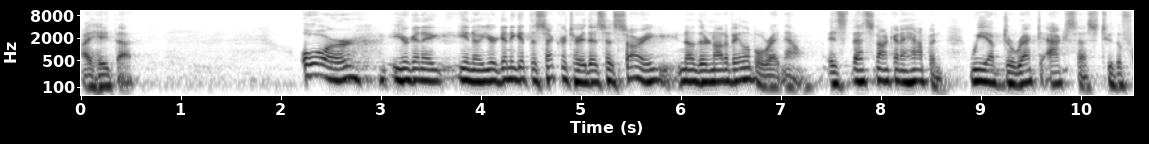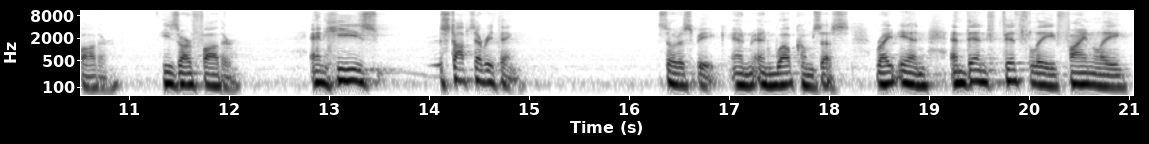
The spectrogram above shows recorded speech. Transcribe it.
I hate that. Or you're gonna, you know, you're gonna get the secretary that says, sorry, no, they're not available right now. It's, that's not gonna happen. We have direct access to the Father. He's our Father. And He's stops everything, so to speak, and, and welcomes us right in. And then fifthly, finally,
